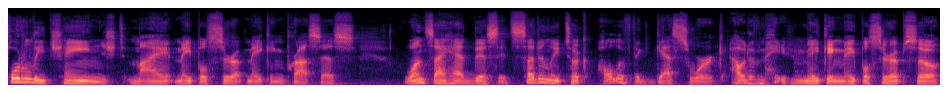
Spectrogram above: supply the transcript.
totally changed my maple syrup making process once I had this, it suddenly took all of the guesswork out of ma- making maple syrup. So,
